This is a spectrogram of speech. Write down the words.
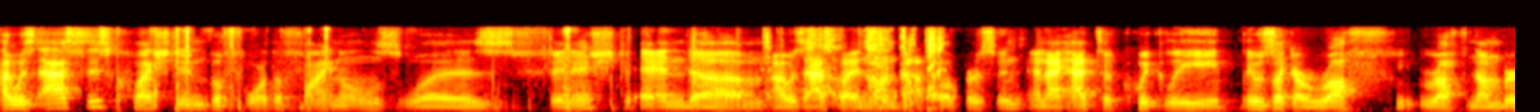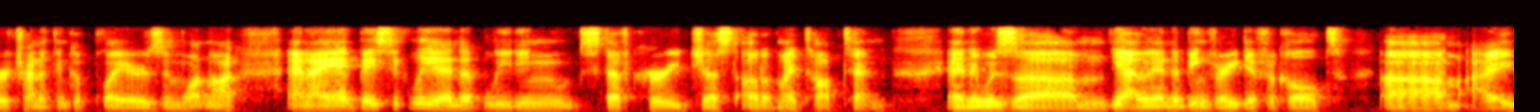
I was asked this question before the finals was finished, and um, I was asked by a non-basketball person, and I had to quickly. It was like a rough, rough number, trying to think of players and whatnot, and I basically end up leading Steph Curry just out of my top ten, and it was, um, yeah, it ended up being very difficult. Um, I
